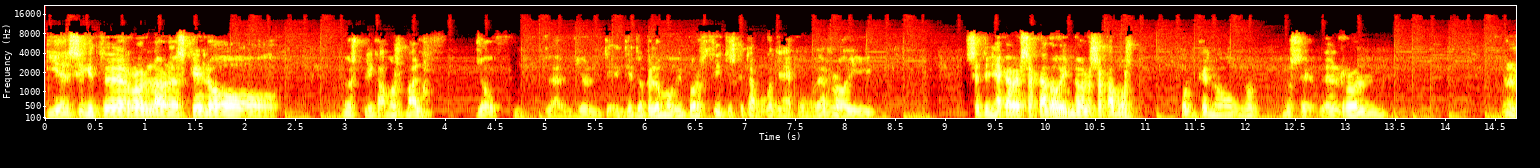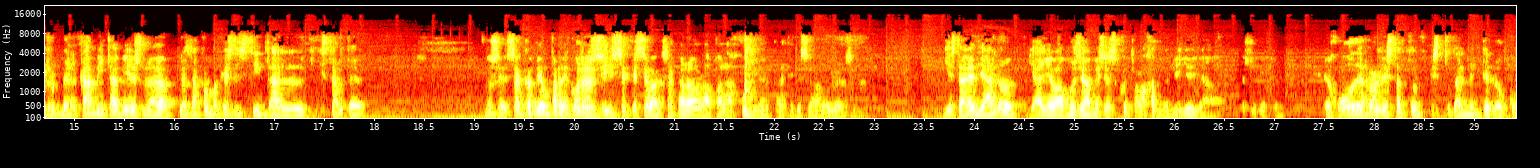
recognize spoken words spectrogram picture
Y el siguiente de rol, la verdad es que lo, lo explicamos mal. Yo, yo entiendo que lo moví por sitios que tampoco tenía que moverlo y se tenía que haber sacado y no lo sacamos porque no, no, no sé, el rol el Berkami también es una plataforma que es distinta al Kickstarter. No sé, se han cambiado un par de cosas y sé que se va a sacar ahora para junio, me parece que se va a volver a sacar. Y esta vez ya, lo, ya llevamos ya meses trabajando en ello ya El juego de rol está to es totalmente loco.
